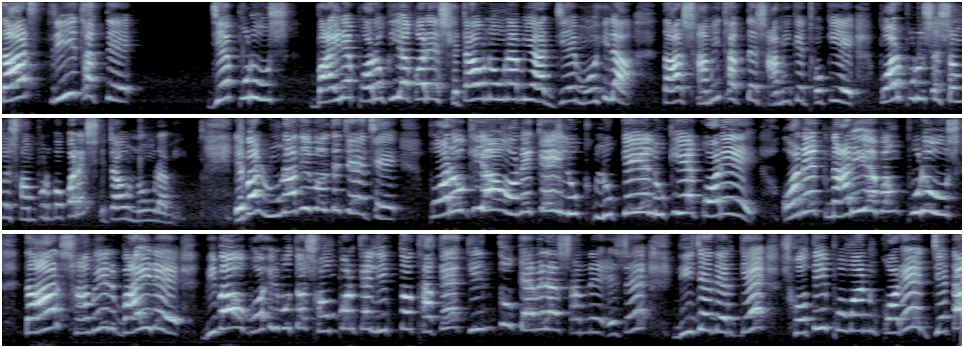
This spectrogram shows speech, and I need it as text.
তার স্ত্রী থাকতে যে পুরুষ বাইরে পরকিয়া করে, সেটাও নোংরামি। আর যে মহিলা তার স্বামী থাকতে স্বামীকে ঠকিয়ে পরপুরুষের সঙ্গে সম্পর্ক করে, সেটাও নোংরামি। এবার রুনাদি বলতে চেয়েছে, পরকিয়া অনেকেই লুক, লুকিয়ে লুকিয়ে করে। অনেক নারী এবং পুরুষ তার স্বামীর বাইরে বিবাহ বহির্ভূত সম্পর্কে লিপ্ত থাকে, কিন্তু ক্যামেরার সামনে এসে নিজেদেরকে সতী প্রমাণ করে, যেটা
